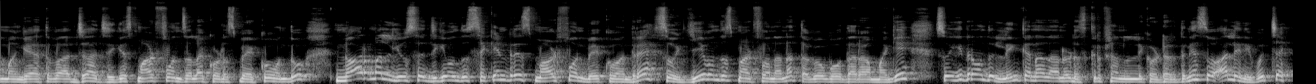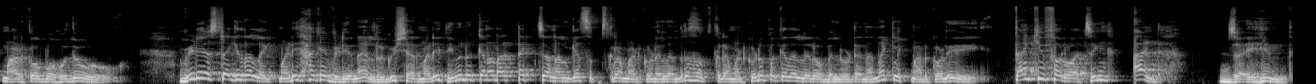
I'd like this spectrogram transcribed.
ಅಮ್ಮಂಗೆ ಅಥವಾ ಅಜ್ಜ, ಅಜ್ಜಿಗೆ ಸ್ಮಾರ್ಟ್ಫೋನ್ಸ್ ಎಲ್ಲ ಕೊಡಿಸ್ಬೇಕು, ಒಂದು ನಾರ್ಮಲ್ ಯೂಸೇಜ್ಗೆ ಒಂದು ಸೆಕೆಂಡ್ರಿ ಸ್ಮಾರ್ಟ್ಫೋನ್ ಬೇಕು ಅಂದರೆ ಸೊ ಈ ಒಂದು ಸ್ಮಾರ್ಟ್ಫೋನನ್ನು ತಗೋಬೋದು ಆರಾಮಾಗಿ ಸೊ ಇದರ ಒಂದು ಲಿಂಕನ್ನು ನಾನು ಡಿಸ್ಕ್ರಿಪ್ಷನಲ್ಲಿ ಕೊಟ್ಟಿರ್ತೀನಿ. ಸೊ ಅಲ್ಲಿ ನೀವು ಚೆಕ್ ಮಾಡ್ಕೋಬಹುದು. ವಿಡಿಯೋ ಇಷ್ಟ ಆಗಿದ್ರೆ ಲೈಕ್ ಮಾಡಿ, ಹಾಗೆ ವಿಡಿಯೋನ ಎಲ್ರಿಗೂ ಶೇರ್ ಮಾಡಿ. ನೀವು ಕನ್ನಡ ಟೆಕ್ ಚಾನಲ್ಗೆ ಸಬ್ಸ್ಕ್ರೈಬ್ ಮಾಡ್ಕೊಂಡಿಲ್ಲ ಅಂದರೆ ಸಬ್ಸ್ಕ್ರೈಬ್ ಮಾಡ್ಕೊಂಡು ಪಕ್ಕದಲ್ಲಿರೋ ಬೆಲ್ ಬಟನನ್ನು ಕ್ಲಿಕ್ ಮಾಡ್ಕೊಳ್ಳಿ. Thank you for watching and ಜೈ ಹಿಂದ್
